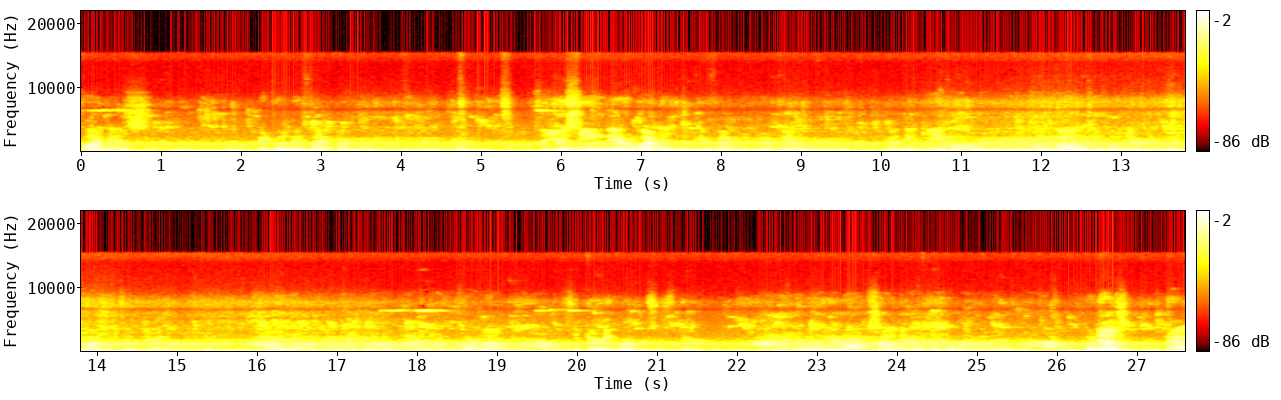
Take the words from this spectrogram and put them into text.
What is will be factor. So seen there what is will be affected for them when they came out from all people there the precautions of doing for the, uh, for the security purposes there will be not saw there people. So does have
